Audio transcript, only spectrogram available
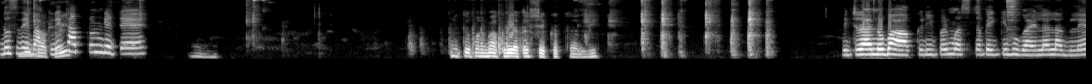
दुसरी ही भाकरी भाकरी- थापटून घेते. हम्म. इथे पण भाकरी आता शेकत चालली. मित्रांनो भाकरी पण मस्तपैकी भुगायला लागले.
